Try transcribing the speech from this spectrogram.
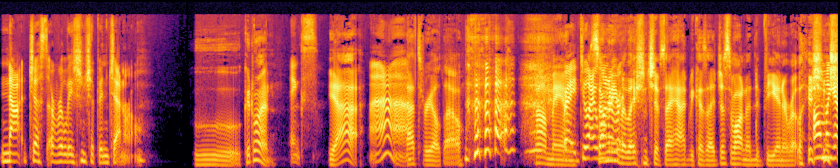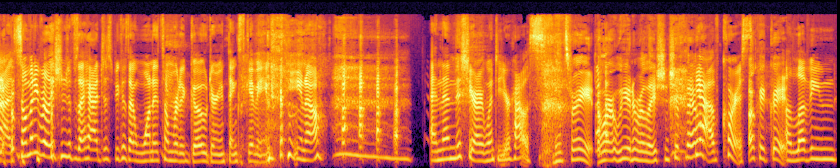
not just a relationship in general. Ooh, good one. Thanks. Yeah, Ah. that's real though. Oh man, Right, do I so many re- relationships I had because I just wanted to be in a relationship. Oh my god, so many relationships I had just because I wanted somewhere to go during Thanksgiving, you know? And then this year I went to your house. That's right. Oh, are we in a relationship now? Yeah, of course. Okay, great. A loving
